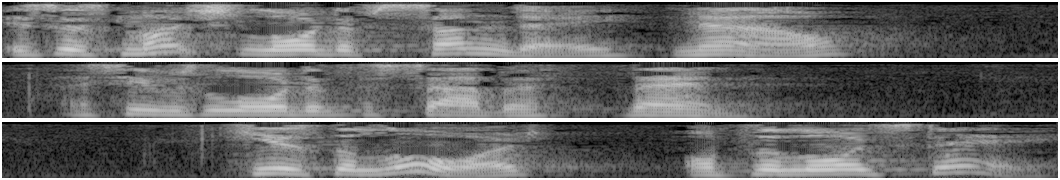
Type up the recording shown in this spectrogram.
is as much Lord of Sunday now as he was Lord of the Sabbath then. He is the Lord of the Lord's day.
